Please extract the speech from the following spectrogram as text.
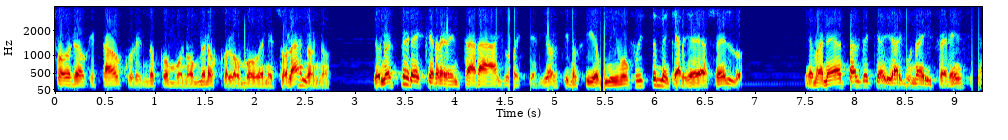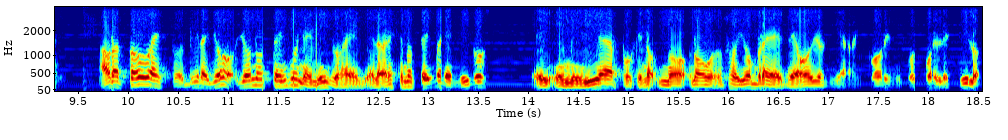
sobre lo que estaba ocurriendo con monómeros colombo-venezolanos, ¿no? Yo no esperé que reventara algo exterior, sino que yo mismo fui que me encargué de hacerlo, de manera tal de que haya alguna diferencia. Ahora, todo esto, mira, yo yo no tengo enemigos, eh, la verdad es que no tengo enemigos en, mi vida porque no, no, no soy hombre de odio ni de rencor, ni por, el estilo.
